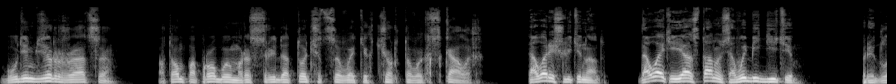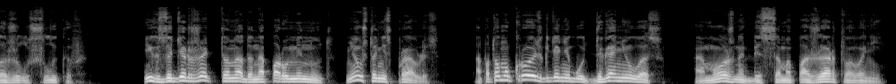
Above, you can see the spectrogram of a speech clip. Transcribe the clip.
Будем держаться. Потом попробуем рассредоточиться в этих чертовых скалах. Товарищ лейтенант, давайте я останусь, а вы бегите, — предложил Шлыков. Их задержать-то надо на пару минут. Неужто не справлюсь? А потом укроюсь где-нибудь, догоню вас. А можно без самопожертвований,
